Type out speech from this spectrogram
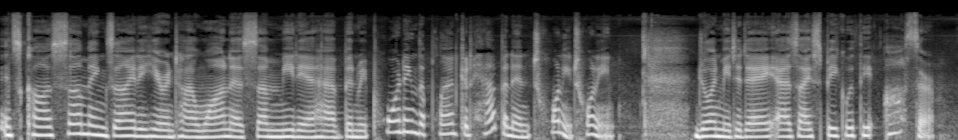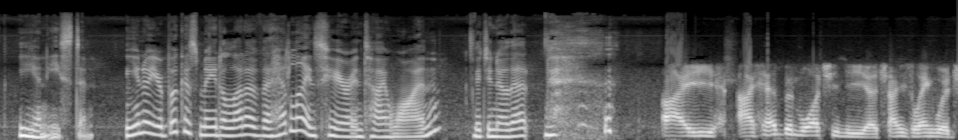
It's caused some anxiety here in Taiwan as some media have been reporting the plan could happen in 2020. Join me today as I speak with the author, Ian Easton. You know, your book has made a lot of uh, headlines here in Taiwan. Did you know that? I I have been watching the uh, Chinese language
